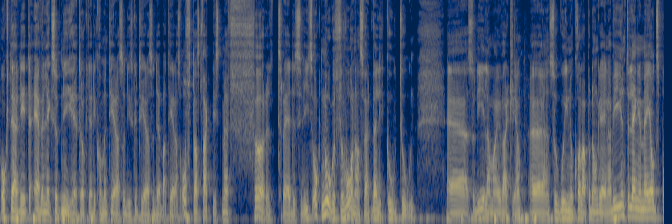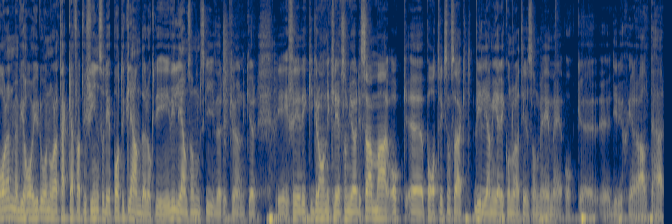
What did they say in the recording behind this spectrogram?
Och där det även läggs upp nyheter och där det kommenteras och diskuteras och debatteras. Oftast faktiskt med företrädesvis och något förvånansvärt väldigt god ton. Eh, så det gillar man ju verkligen. Eh, så gå in och kolla på de grejerna. Vi är ju inte längre med i Oddsbaren, men vi har ju då några tackar för att vi finns. Och det är Patrik Leander och det är William som skriver kröniker. Det är Fredrik Graneklev som gör detsamma. Och eh, Patrik som sagt, William, Erik och några till som är med och dirigerar allt det här.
